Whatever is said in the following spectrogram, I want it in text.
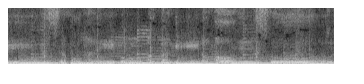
Ibig sa buhay mo ang Panginoong Jesus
